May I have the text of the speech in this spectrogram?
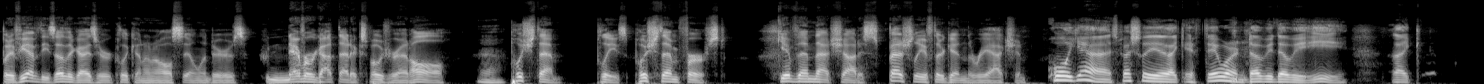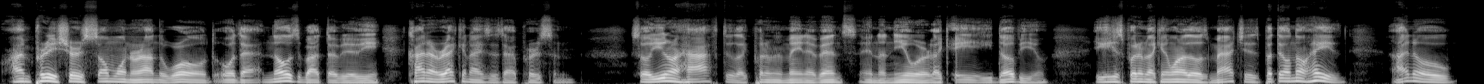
But if you have these other guys who are clicking on all cylinders who never got that exposure at all, yeah. push them, please. Push them first. Give them that shot, especially if they're getting the reaction. Well, yeah, especially like if they were in WWE, like I'm pretty sure someone around the world or that knows about WWE kind of recognizes that person. So you don't have to like put him in main events in a newer like AEW. You can just put him like in one of those matches, but they'll know, hey, I know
